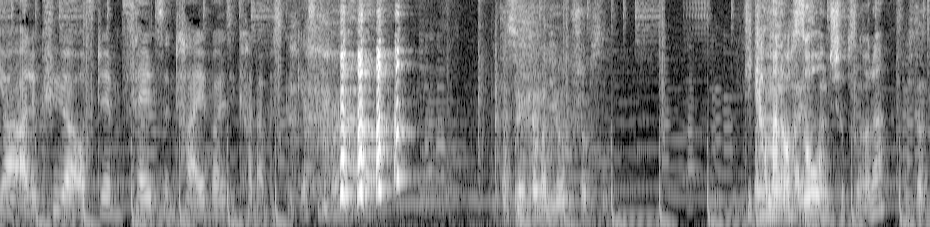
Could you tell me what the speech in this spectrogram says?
ja, alle Kühe auf dem Feld sind high, weil sie Cannabis gegessen haben. Deswegen kann man die umschubsen. Die kann man auch heiß so umschubsen, oder? Ich dachte,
